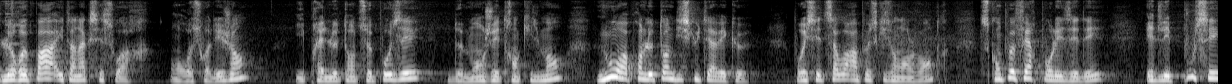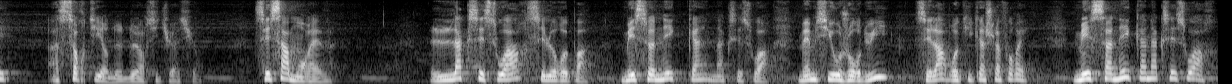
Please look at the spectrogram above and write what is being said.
Le repas est un accessoire. On reçoit des gens, ils prennent le temps de se poser, de manger tranquillement. Nous, on va prendre le temps de discuter avec eux pour essayer de savoir un peu ce qu'ils ont dans le ventre, ce qu'on peut faire pour les aider et de les pousser à sortir de, leur situation. C'est ça mon rêve. L'accessoire, c'est le repas. Mais ce n'est qu'un accessoire. Même si aujourd'hui, c'est l'arbre qui cache la forêt. Mais ça n'est qu'un accessoire.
